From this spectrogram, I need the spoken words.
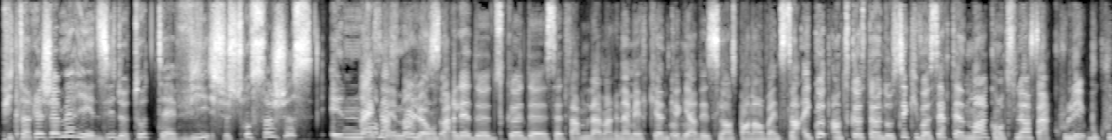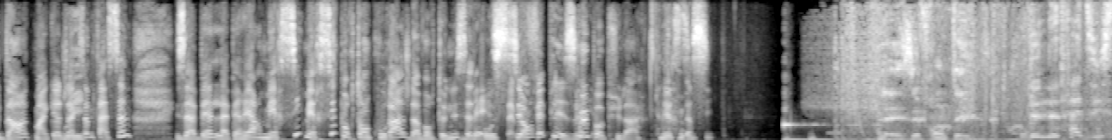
Puis, tu n'aurais jamais rien dit de toute ta vie. Je, trouve ça juste énormément. Ben, on parlait du cas de cette femme de la marine américaine qui a mm-hmm. gardé le silence pendant 26 ans. Écoute, en tout cas, c'est un dossier qui va certainement continuer à faire couler beaucoup d'encre. Michael Jackson fascine. Isabelle Laperrière, merci. Merci pour ton courage d'avoir tenu cette ben, position fait plaisir. peu populaire. Merci. merci. Les effrontés. De 9 à 10.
